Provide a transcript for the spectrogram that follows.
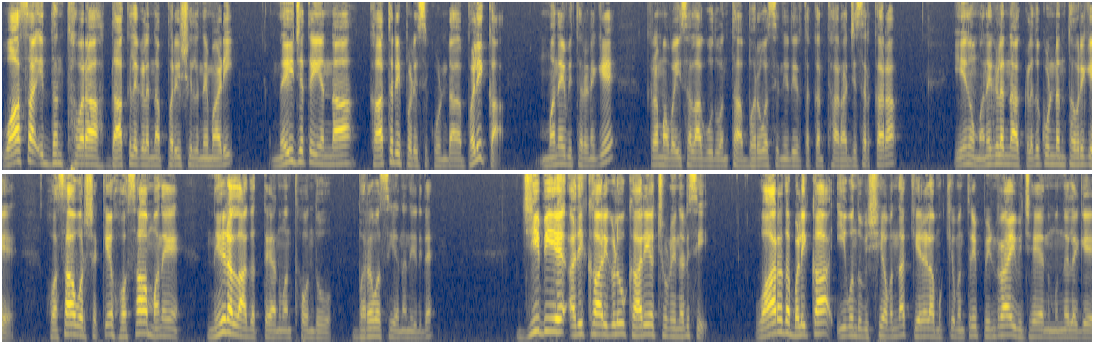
ವಾಸ ಇದ್ದಂಥವರ ದಾಖಲೆಗಳನ್ನು ಪರಿಶೀಲನೆ ಮಾಡಿ, ನೈಜತೆಯನ್ನು ಖಾತರಿಪಡಿಸಿಕೊಂಡ ಬಳಿಕ ಮನೆ ವಿತರಣೆಗೆ ಕ್ರಮ ವಹಿಸಲಾಗುವುದು ಅಂತ ಭರವಸೆ ನೀಡಿರ್ತಕ್ಕಂಥ ರಾಜ್ಯ ಸರ್ಕಾರ, ಏನು ಮನೆಗಳನ್ನು ಕಳೆದುಕೊಂಡಂಥವರಿಗೆ ಹೊಸ ವರ್ಷಕ್ಕೆ ಹೊಸ ಮನೆ ನೀಡಲಾಗುತ್ತೆ ಅನ್ನುವಂಥ ಒಂದು ಭರವಸೆಯನ್ನು ನೀಡಿದೆ. ಜಿ ಬಿ ಎ ಅಧಿಕಾರಿಗಳು ಕಾರ್ಯಾಚರಣೆ ನಡೆಸಿ ವಾರದ ಬಳಿಕ ಈ ಒಂದು ವಿಷಯವನ್ನ ಕೇರಳ ಮುಖ್ಯಮಂತ್ರಿ ಪಿಣರಾಯಿ ವಿಜಯನ್ ಮುನ್ನೆಲೆಗೆ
